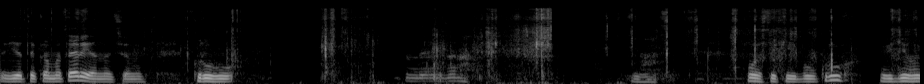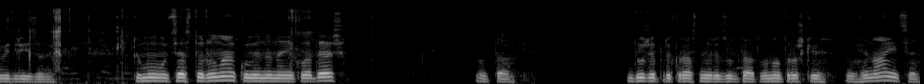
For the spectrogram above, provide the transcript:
є така матерія на цьому кругу. Ось такий був круг, від нього відрізали. Тому ця сторона, коли на неї кладеш, Отак. Дуже прекрасний результат. Воно трошки вгинається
